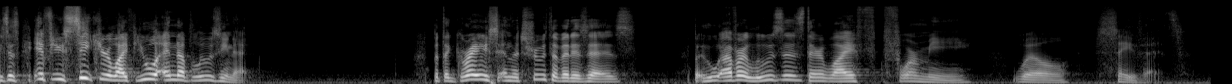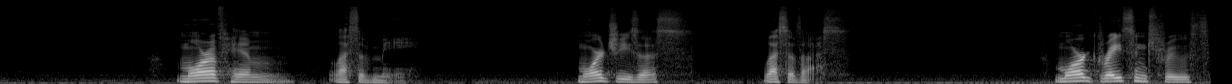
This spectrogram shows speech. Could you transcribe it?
He says, if you seek your life, you will end up losing it. But the grace and the truth of it is, is but whoever loses their life for me will save it. More of him, less of me. More Jesus, less of us. More grace and truth,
